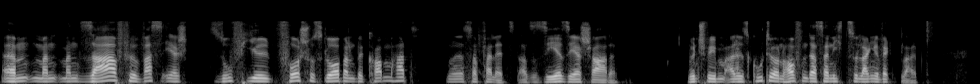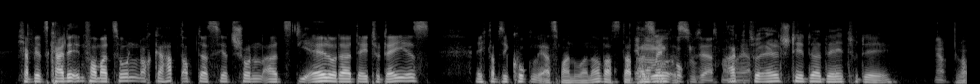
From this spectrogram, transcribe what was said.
Ähm, man, man sah, für was er so viel Vorschusslorbeeren bekommen hat, nur ist er verletzt. Also sehr, sehr schade. Wünschen wir ihm alles Gute und hoffen, dass er nicht zu lange wegbleibt. Ich habe jetzt keine Informationen noch gehabt, ob das jetzt schon als DL oder Day-to-Day -Day ist. Ich glaube, sie gucken erstmal nur, ne, was da Im passiert ist. Erstmal, Aktuell ja. steht da Day-to-Day. Ja. ja.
